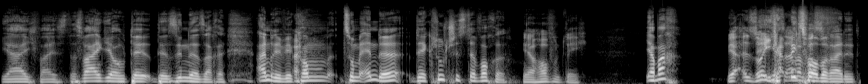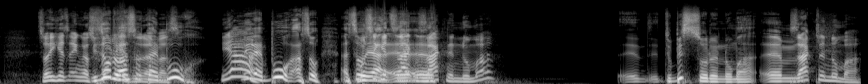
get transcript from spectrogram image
Ja, ich weiß. Das war eigentlich auch der, der Sinn der Sache. André, wir kommen zum Ende. Der Klutschis der Woche. Ja, hoffentlich. Ja, mach. Ja, soll ich, Ich jetzt habe nichts vorbereitet. Soll ich jetzt irgendwas Wieso? Du hast doch dein was? Buch. Ja. Nee, dein Buch. Achso. Achso, Muss ja. ich jetzt sagen, äh, sag eine Nummer? äh, du bist so eine Nummer. Ähm, Sag eine Nummer.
